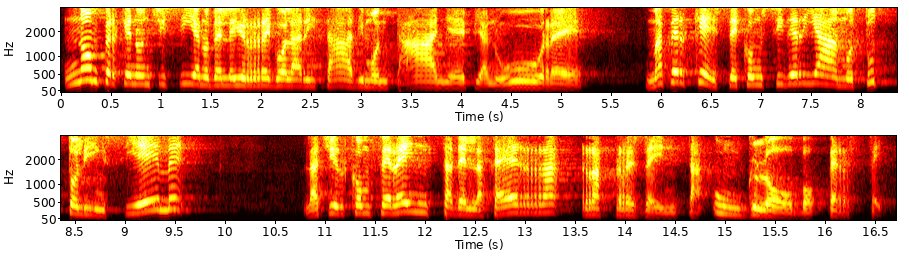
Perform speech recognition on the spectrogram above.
non perché non ci siano delle irregolarità di montagne pianure, ma perché se consideriamo tutto l'insieme, la circonferenza della Terra rappresenta un globo perfetto.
